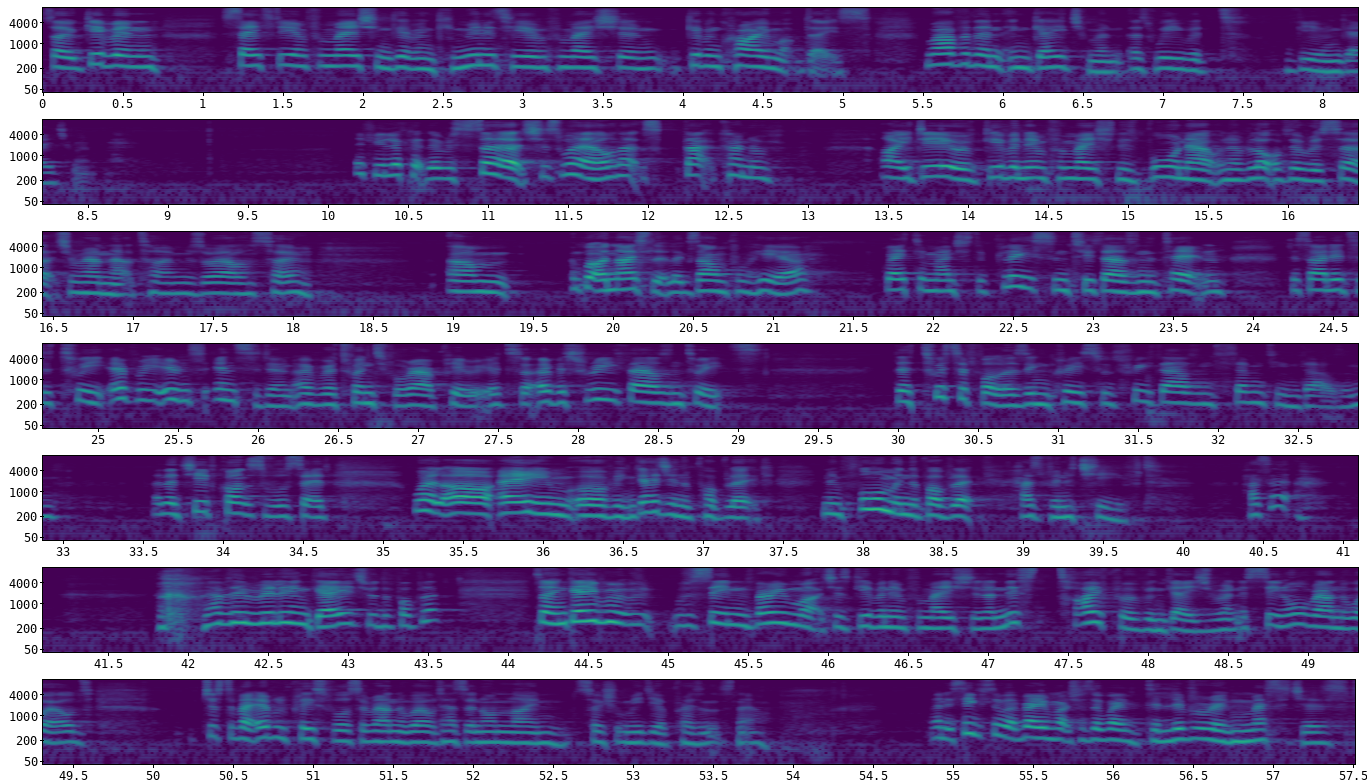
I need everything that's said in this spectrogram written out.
So giving safety information, giving community information, giving crime updates, rather than engagement as we would view engagement. If you look at the research as well, that's, that kind of idea of giving information is borne out in a lot of the research around that time as well. So um, I've got a nice little example here. Greater Manchester Police in 2010 decided to tweet every incident over a 24-hour period, so over 3,000 tweets. Their Twitter followers increased from 3,000 to 17,000. And the Chief Constable said, well, our aim of engaging the public and informing the public has been achieved. Has it? Have they really engaged with the public? So engagement was seen very much as giving information, and this type of engagement is seen all around the world. Just about every police force around the world has an online social media presence now. And it seems to work very much as a way of delivering messages.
